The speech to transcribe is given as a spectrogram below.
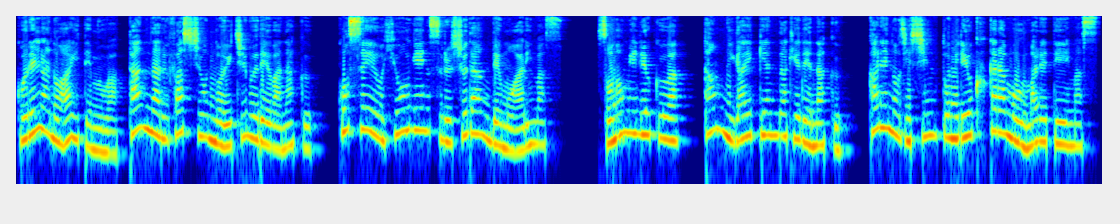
これらのアイテムは単なるファッションの一部ではなく、個性を表現する手段でもあります。その魅力は単に外見だけでなく、彼の自信と魅力からも生まれています。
